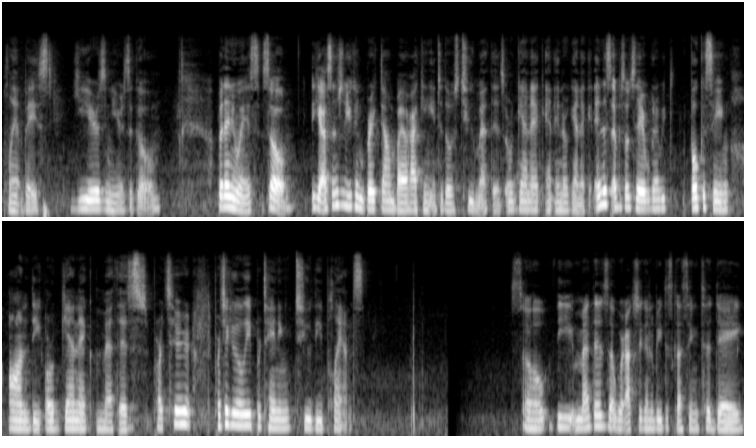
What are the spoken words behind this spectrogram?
plant based years and years ago. But anyways, so yeah, essentially you can break down biohacking into those two methods, organic and inorganic. And in this episode today, we're going to be focusing on the organic methods, partic- particularly pertaining to the plants. So, the methods that we're actually going to be discussing today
